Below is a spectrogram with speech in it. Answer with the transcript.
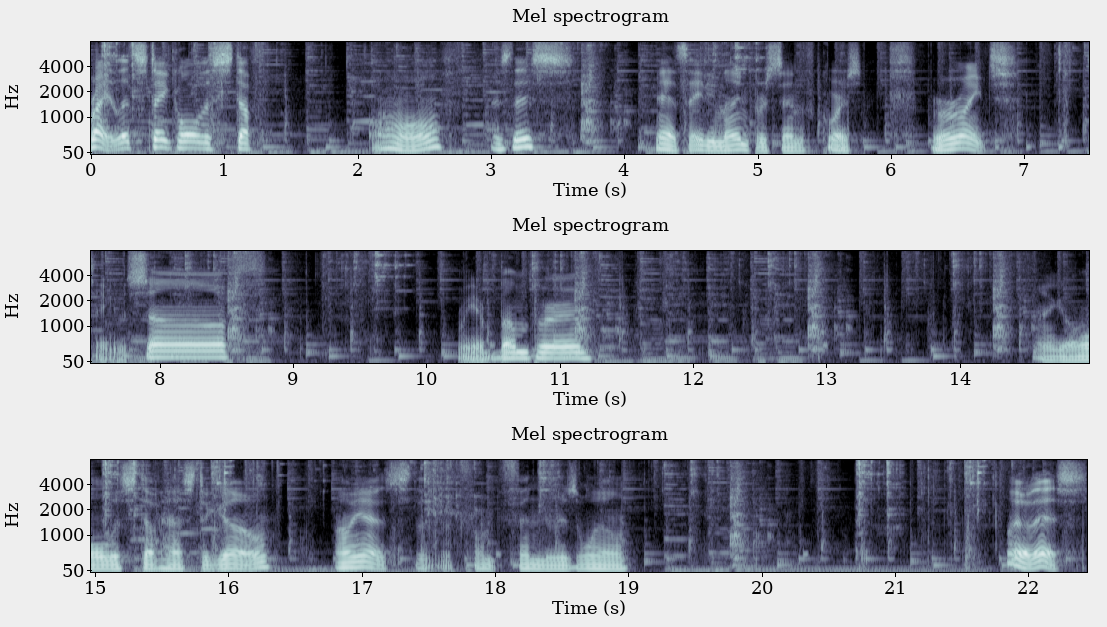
Right, let's take all this stuff off. Is this? Yeah, it's 89%, of course. Right. Take this off. Rear bumper. There we go. All this stuff has to go. Oh yeah, it's the, the front fender as well. Look at this.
